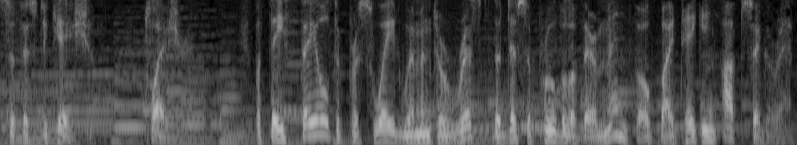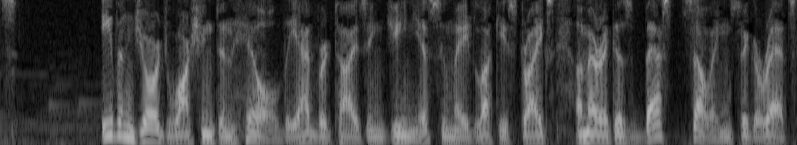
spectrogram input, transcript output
sophistication, pleasure. But they failed to persuade women to risk the disapproval of their menfolk by taking up cigarettes. Even George Washington Hill, the advertising genius who made Lucky Strikes America's best-selling cigarettes,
